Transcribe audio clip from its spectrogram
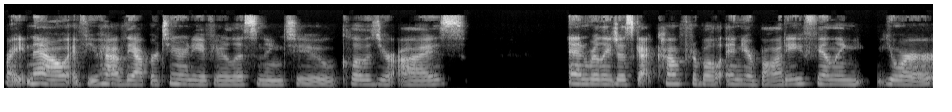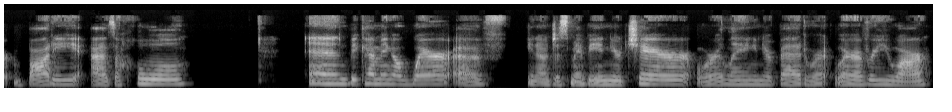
right now if you have the opportunity if you're listening to close your eyes and really just get comfortable in your body, feeling your body as a whole and becoming aware of, you know, just maybe in your chair or laying in your bed, where, wherever you are,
